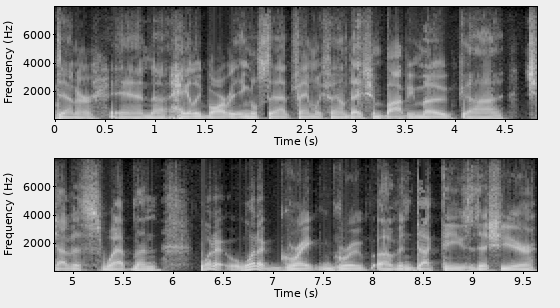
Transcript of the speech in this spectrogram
dinner, and uh, Haley Barbour, the Engelstad Family Foundation, Bobby Moak, uh, Chevis Swetman. What a what a great group of inductees this year.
